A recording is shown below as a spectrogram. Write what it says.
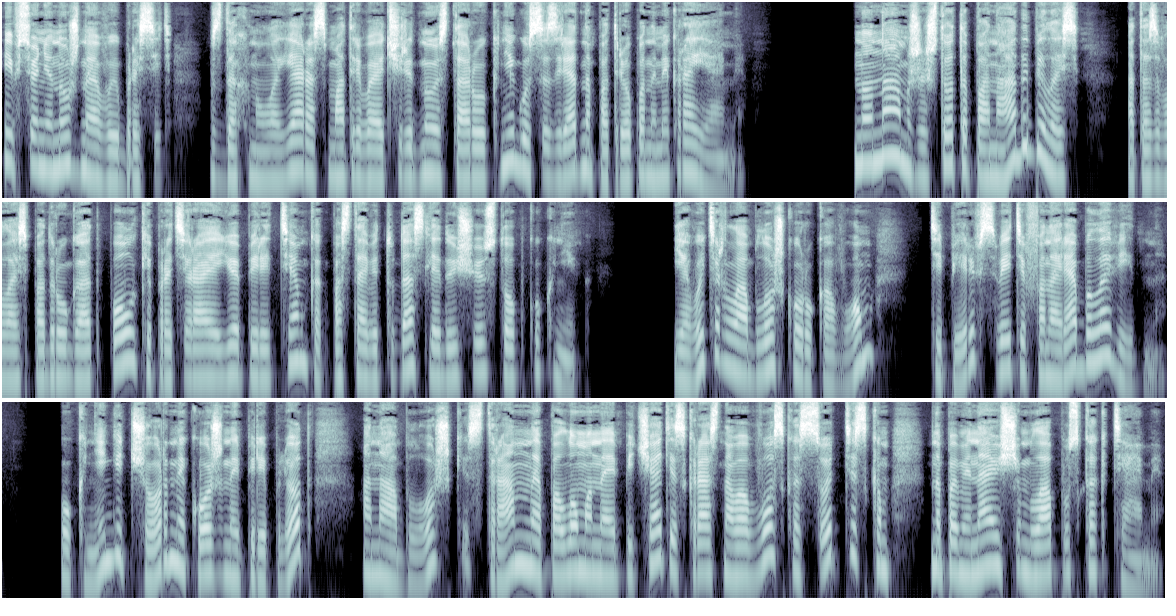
и все ненужное выбросить», — вздохнула я, рассматривая очередную старую книгу с изрядно потрепанными краями. «Но нам же что-то понадобилось?» — отозвалась подруга от полки, протирая ее перед тем, как поставить туда следующую стопку книг. Я вытерла обложку рукавом, теперь в свете фонаря было видно. У книги черный кожаный переплет, а на обложке странная поломанная печать из красного воска с оттиском, напоминающим лапу с когтями.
